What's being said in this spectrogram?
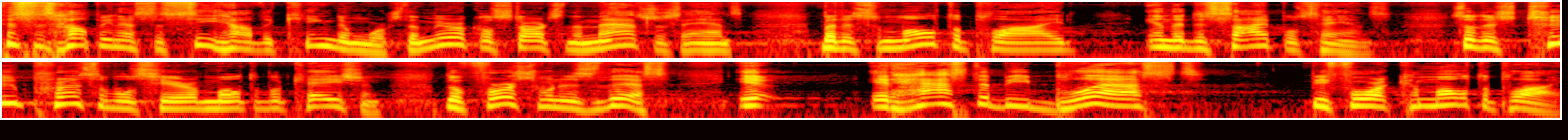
This is helping us to see how the kingdom works. The miracle starts in the master's hands, but it's multiplied in the disciples' hands. So there's two principles here of multiplication. The first one is this it, it has to be blessed before it can multiply.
